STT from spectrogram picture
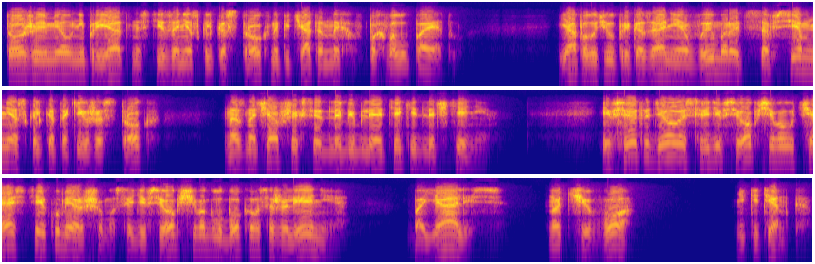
тоже имел неприятности за несколько строк, напечатанных в похвалу поэту я получил приказание вымороть совсем несколько таких же строк, назначавшихся для библиотеки для чтения. И все это делалось среди всеобщего участия к умершему, среди всеобщего глубокого сожаления. Боялись. Но чего? Никитенко.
